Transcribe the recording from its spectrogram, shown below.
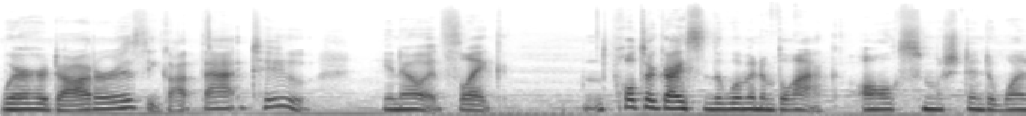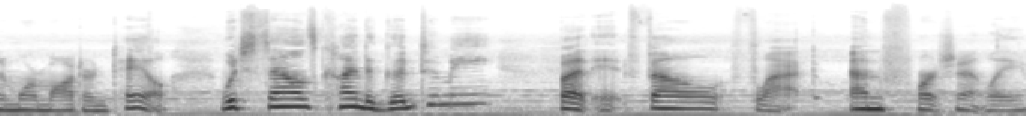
where her daughter is? You got that too. You know, it's like Poltergeist and the Woman in Black all smushed into one more modern tale, which sounds kind of good to me, but it fell flat, unfortunately.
